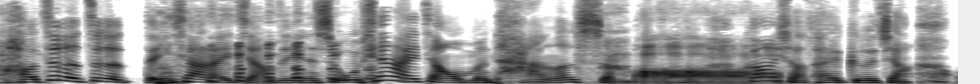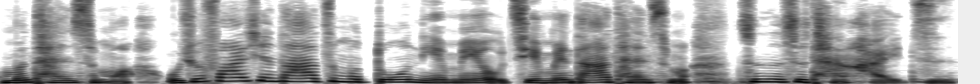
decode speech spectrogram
好，这个这个等一下来讲这件事。我先来讲我们谈了什么哈。刚刚小蔡哥讲我们谈什么，我就发现大家这么多年没有见面，大家谈什么？真的是谈孩子，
